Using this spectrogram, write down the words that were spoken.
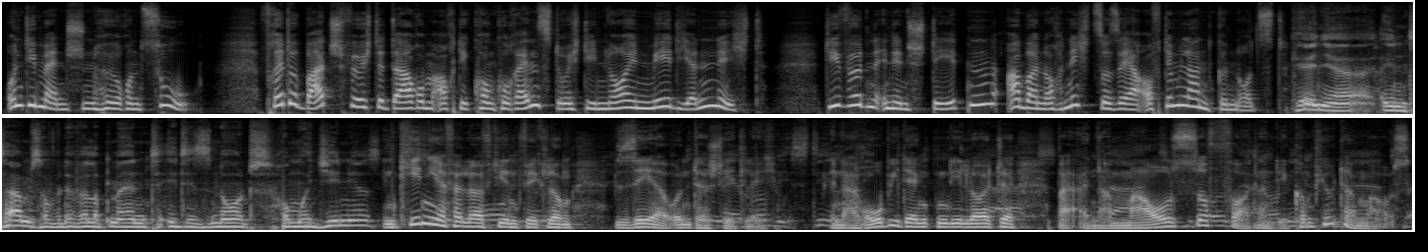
und die Menschen hören zu. Fredo Batsch fürchtet darum auch die Konkurrenz durch die neuen Medien nicht. Die würden in den Städten, aber noch nicht so sehr auf dem Land genutzt. In Kenia verläuft die Entwicklung sehr unterschiedlich. In Nairobi denken die Leute bei einer Maus sofort an die Computermaus.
